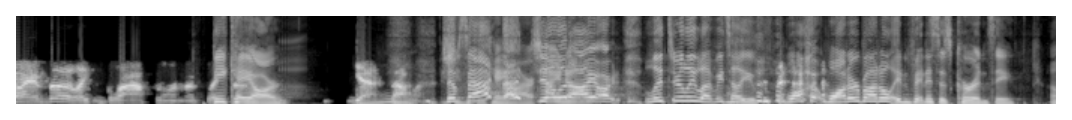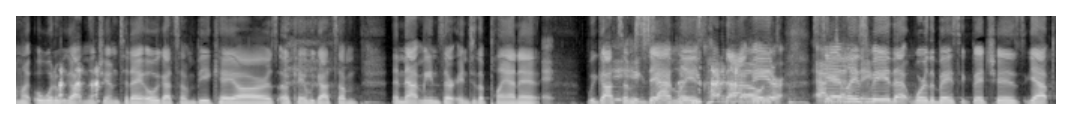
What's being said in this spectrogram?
I have the like glass one that's like BKR. The, Yes, that one. The She's fact that Jill I and I are literally, let me tell you, water bottle in fitness is currency. I'm like, oh, what do we got in the gym today? Oh, we got some BKRs. Okay, we got some, and that means they're into the planet. Eh, we got some exactly. Stanleys. That means Stanleys mean that we're the basic bitches. Yep.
